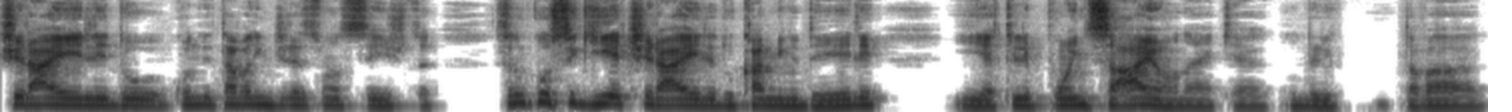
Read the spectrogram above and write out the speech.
tirar ele do. Quando ele tava em direção à cesta, você não conseguia tirar ele do caminho dele. E aquele point Zion, né? Que é quando ele tava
